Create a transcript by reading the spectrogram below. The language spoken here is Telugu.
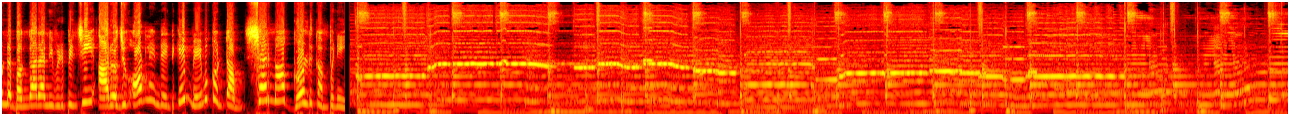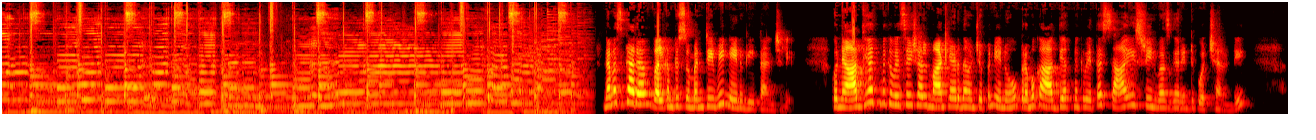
ఉన్న బంగారాన్ని విడిపించి ఆ రోజు ఆన్లైన్ రేటుకే మేము కొంటాం. Sharma gold company. నమస్కారం. Welcome to Suman TV. నేను గీతాంజలి. కొన్ని ఆధ్యాత్మిక విశేషాలు మాట్లాడదామని చెప్పి నేను ప్రముఖ ఆధ్యాత్మికవేత్త సాయి శ్రీనివాస్ గారి ఇంటికి వచ్చానండి.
